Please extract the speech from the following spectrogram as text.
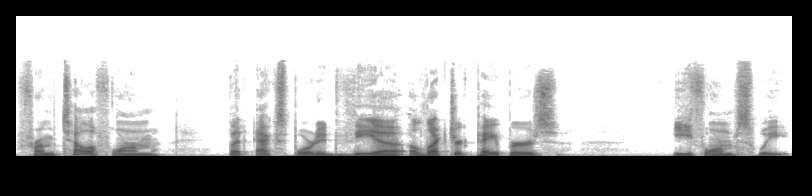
from Teleform but exported via Electric Paper's eForm suite.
